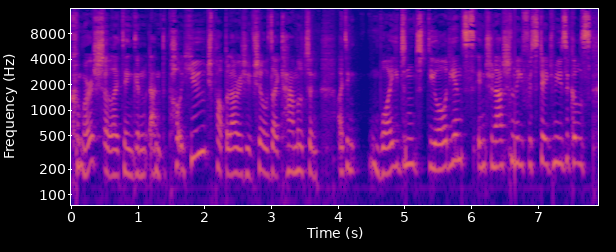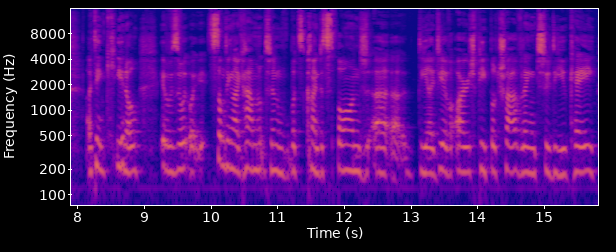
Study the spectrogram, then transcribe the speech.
commercial, I think, and, and the po- huge popularity of shows like Hamilton, I think, widened the audience internationally for stage musicals. I think, you know, it was something like Hamilton, what's kind of spawned uh, uh, the idea of Irish people travelling to the UK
